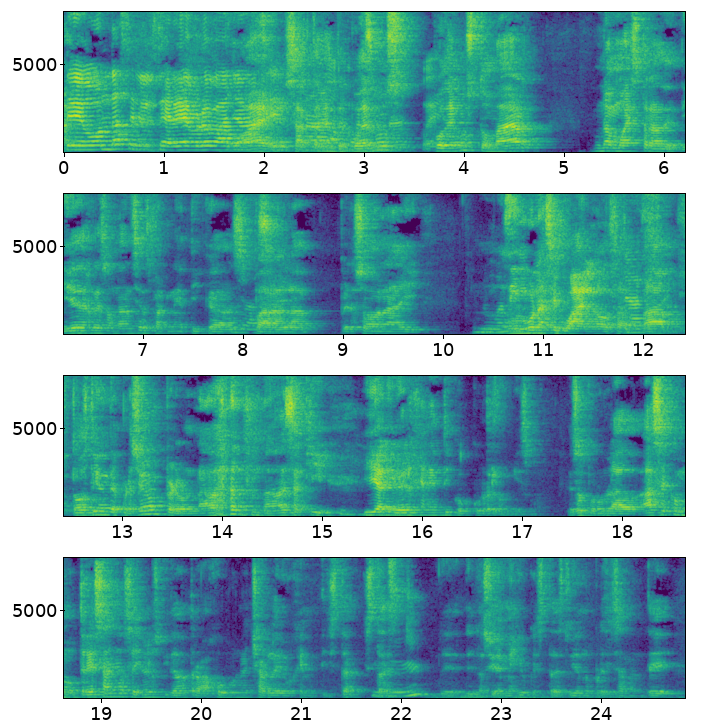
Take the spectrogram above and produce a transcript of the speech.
de ondas en el cerebro, vaya. No hay, exactamente. Podemos, pues. podemos tomar una muestra de 10 resonancias magnéticas Ya para sé. la persona y ninguna es igual, ¿no? O sea, va, todos tienen depresión, pero nada, nada es aquí. Y a nivel genético ocurre lo mismo. Eso por un lado. Hace como tres años ahí en el hospital donde trabajo hubo una charla de un genetista que está Ujú. de, de la Ciudad de México que está estudiando precisamente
